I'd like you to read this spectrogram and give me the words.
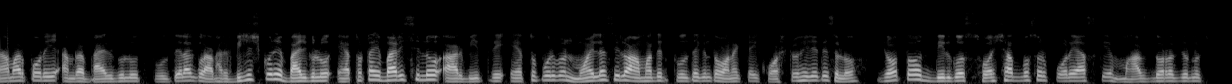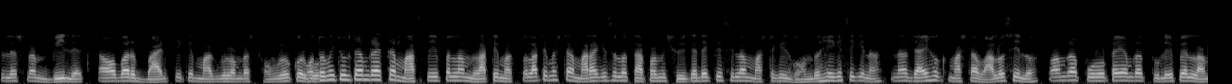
নামার পরে আমরা বাইরগুলো তুলতে লাগলাম। আর বিশেষ করে বাইরগুলো এতটাই বাড়ি ছিল আর ভিতরে এত পরিমাণ ময়লা ছিল, আমাদের তুলতে কিন্তু অনেকটাই কষ্ট হয়ে যেতেছিল। যত দীর্ঘ ছয় সাত বছর পরে আজকে মাছ ধরার জন্য চলে আসলাম বিলে তাও আবার বাড়ি থেকে মাছগুলো আমরা সংগ্রহ করব। প্রথমে তুলতে আমরা একটা মাছ পেয়ে পেলাম লাটি মাছ। তো লাটি মাছটা মারা গেছিল, তারপর আমি সুইকা দেখতেছিলাম মাছটা কি গন্ধ হয়ে গেছে কিনা। না, যাই হোক, মাছটা ভালো ছিল। তো আমরা পুরোটাই আমরা তুলে ফেললাম।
